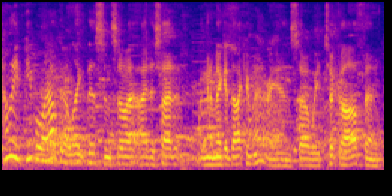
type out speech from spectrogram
how many people are out there like this? And so I, I decided I'm going to make a documentary. And so we took off and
